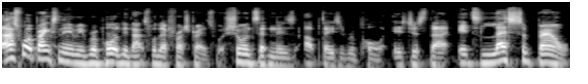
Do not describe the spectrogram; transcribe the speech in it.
That's what Banks and Naomi reportedly. That's what they're frustrated. What Sean said in his updated report is just that it's less about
